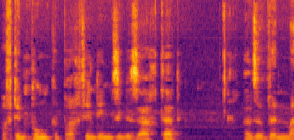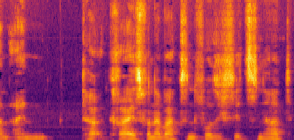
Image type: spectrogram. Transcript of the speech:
auf den Punkt gebracht, indem sie gesagt hat, also wenn man einen Kreis von Erwachsenen vor sich sitzen hat,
